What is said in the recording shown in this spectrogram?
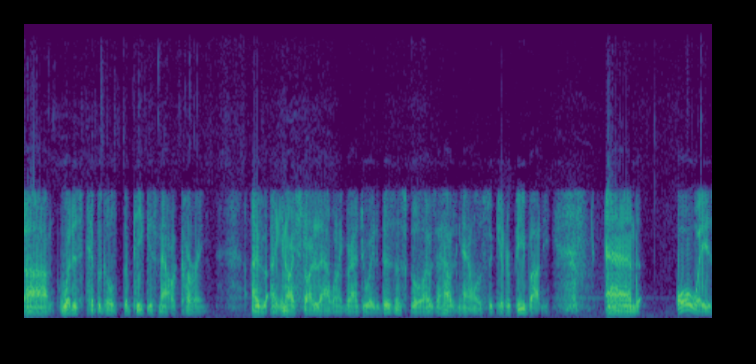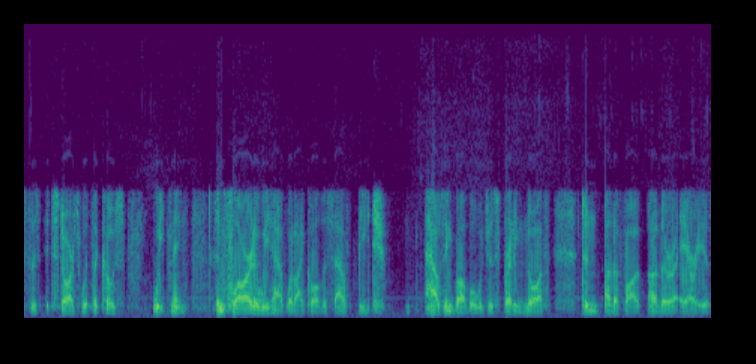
Um, what is typical, the peak is now occurring. I, you know, I started out when I graduated business school. I was a housing analyst at Kidder Peabody, and always it starts with the coast weakening. In Florida, we have what I call the South Beach housing bubble, which is spreading north to other far, other areas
